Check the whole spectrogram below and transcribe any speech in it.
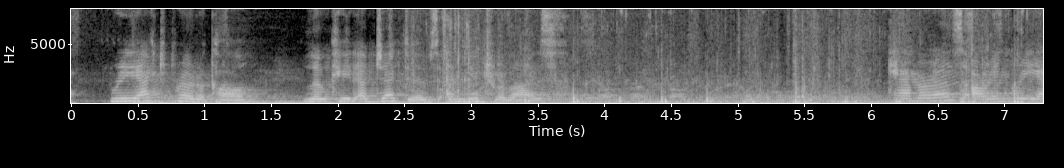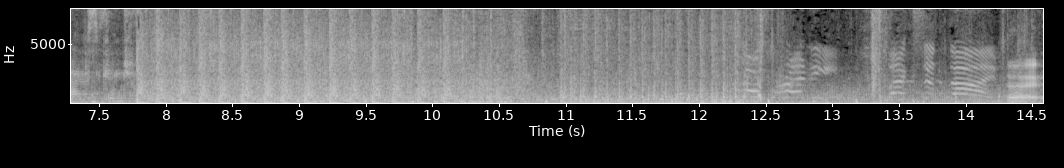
Aw. React protocol. Locate objectives and neutralize. Cameras are in React's control. Stop ready! Exit time! Hey,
